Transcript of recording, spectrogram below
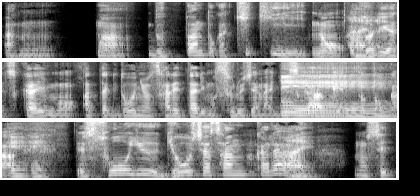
あの、まあ、物販とか機器のお取り扱いもあったり導入されたりもするじゃないですか、ベッドとか、えええで。そういう業者さんからい。の接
